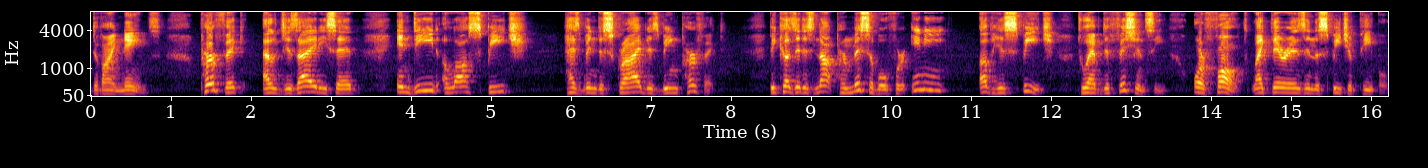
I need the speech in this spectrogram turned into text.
divine names. Perfect, Al Jazairi said, Indeed, Allah's speech has been described as being perfect, because it is not permissible for any of his speech to have deficiency or fault like there is in the speech of people,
